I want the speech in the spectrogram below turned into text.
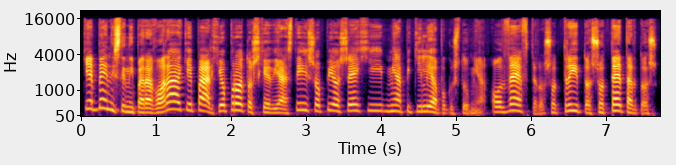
Και μπαίνει στην υπεραγορά και υπάρχει ο πρώτος σχεδιαστής, ο οποίος έχει μια ποικιλία από κουστούμια. Ο δεύτερος, ο τρίτος, ο τέταρτος.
